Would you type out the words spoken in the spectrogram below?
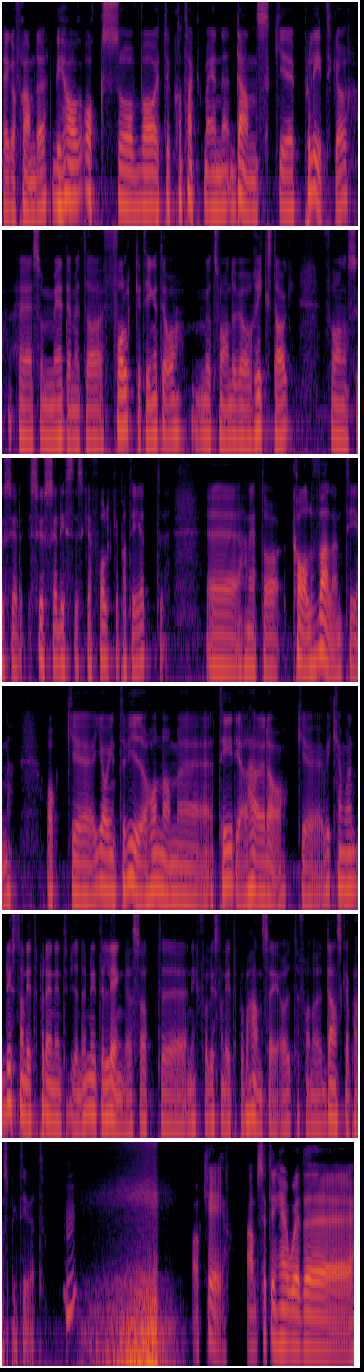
lägger fram det. Vi har också varit i kontakt med en dansk eh, politiker eh, som medlem av Folketinget då, motsvarande vår riksdag från Socialistiska Folkepartiet. Eh, han heter Karl Valentin och eh, jag intervjuade honom eh, tidigare här idag och eh, vi kan väl lyssna lite på den intervjun. Den är lite längre så att ni får lyssna lite på vad han säger utifrån det danska perspektivet. Mm. Okej. I'm sitting here with uh,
